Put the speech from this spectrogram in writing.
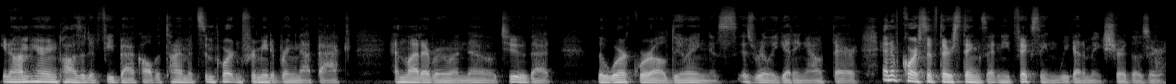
You know, I'm hearing positive feedback all the time. It's important for me to bring that back and let everyone know too that the work we're all doing is is really getting out there. And of course, if there's things that need fixing, we got to make sure those are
